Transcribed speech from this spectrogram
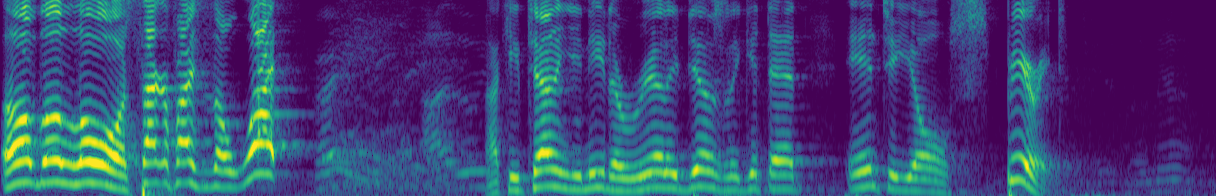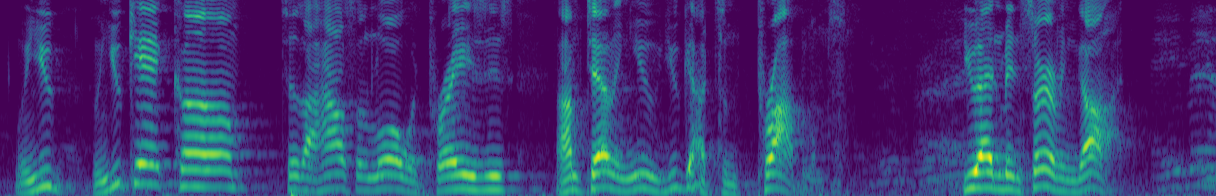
of the Lord. Sacrifices of what? I keep telling you, you need to really diligently get that into your spirit. When you when you can't come to the house of the Lord with praises, I'm telling you, you got some problems. You hadn't been serving God. Amen.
